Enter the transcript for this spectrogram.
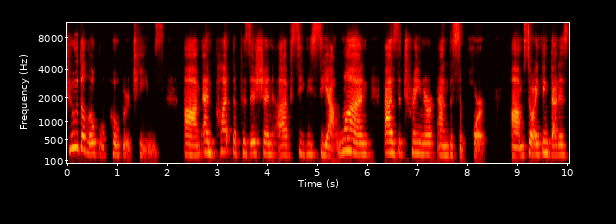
to the local POCR teams um, and put the position of CVC @ONE as the trainer and the support. Um, so I think that is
